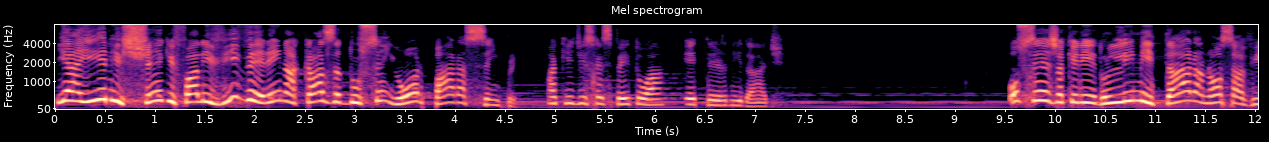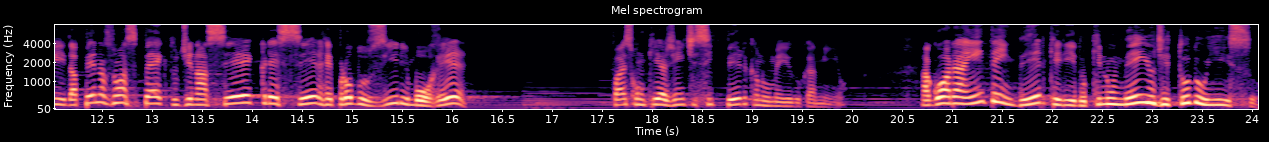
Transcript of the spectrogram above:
E aí ele chega e fala: E viverei na casa do Senhor para sempre aqui diz respeito à eternidade. Ou seja, querido, limitar a nossa vida apenas no aspecto de nascer, crescer, reproduzir e morrer, faz com que a gente se perca no meio do caminho. Agora, entender, querido, que no meio de tudo isso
